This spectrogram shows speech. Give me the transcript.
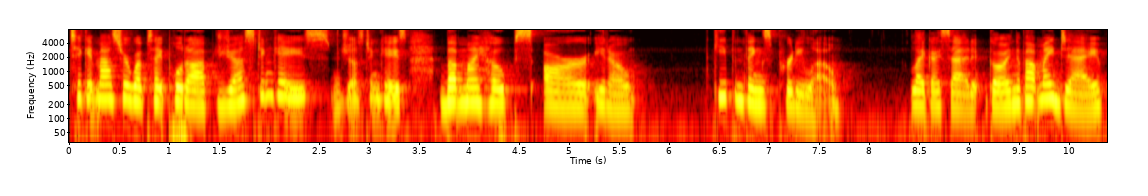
Ticketmaster website pulled up just in case, just in case. But my hopes are, you know, keeping things pretty low. Like I said, going about my day.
